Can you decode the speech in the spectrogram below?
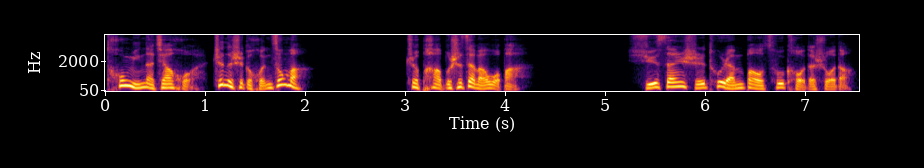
通明那家伙真的是个魂宗吗？这怕不是在玩我吧？徐三石突然爆粗口的说道。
